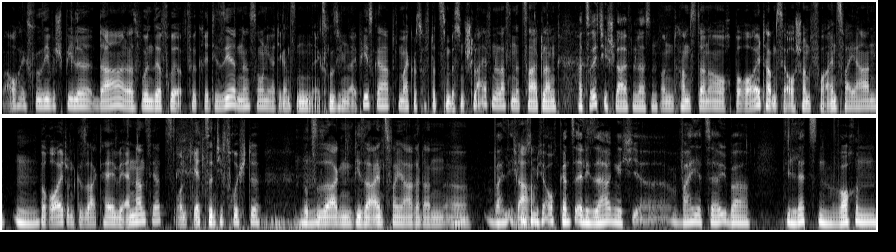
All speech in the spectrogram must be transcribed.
auch exklusive Spiele da. Das wurden sehr früh für kritisiert. Ne? Sony hat die ganzen exklusiven IPs gehabt. Microsoft hat es ein bisschen schleifen lassen eine Zeit lang Hat's richtig schleifen lassen. und haben es dann auch bereut, haben es ja auch schon vor ein, zwei Jahren Mhm. bereut und gesagt, hey, wir ändern es jetzt. Und jetzt sind die Früchte Mhm. sozusagen dieser ein, zwei Jahre dann äh, Weil ich da. muss nämlich auch ganz ehrlich sagen, ich äh, war jetzt ja über die letzten Wochen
